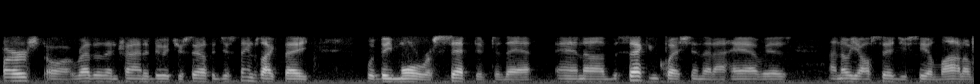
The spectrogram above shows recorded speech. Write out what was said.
first, or rather than trying to do it yourself? It just seems like they would be more receptive to that. And uh, the second question that I have is I know y'all said you see a lot of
